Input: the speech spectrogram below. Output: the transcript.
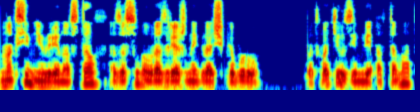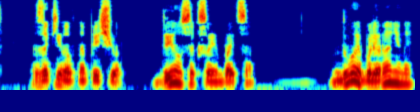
Максим неуверенно встал, засунув разряженный грач в кобуру, подхватил с земли автомат, закинув на плечо, двинулся к своим бойцам. Двое были ранены,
